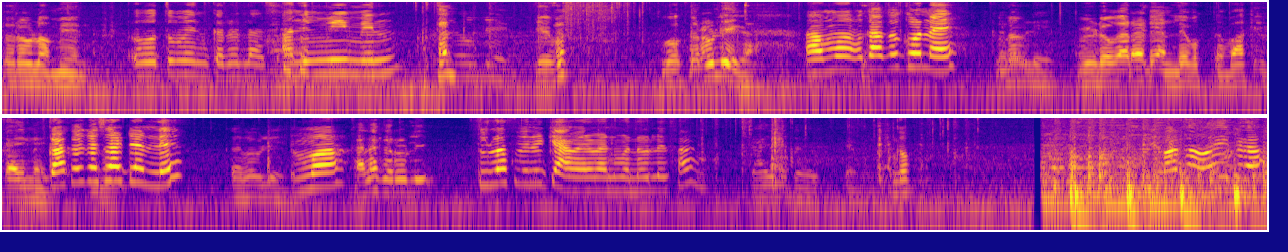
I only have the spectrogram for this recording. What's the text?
करवला मेन. हो तू मेन करवलास. आणि मी मेन. करवली का? हा मग काका कोण आहे? करवली. व्हिडिओ कराटे आणले फक्त? बाकी काही नाही. काका कशासाठी आणले? करवली. मग? खायला करवली. तुलाच मी कॅमेरामॅन बनवले सांग. काय गप. हो इकडं.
